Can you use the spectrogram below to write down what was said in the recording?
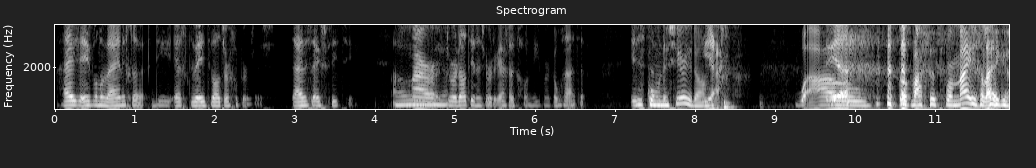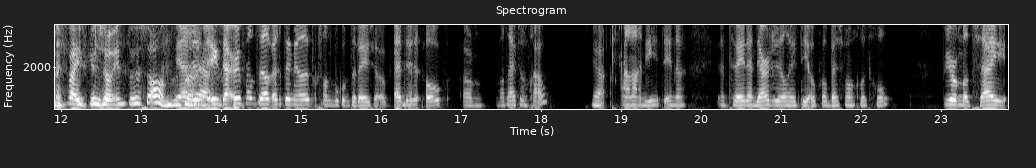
hij is een van de weinigen die echt weet wat er gebeurd is tijdens de expeditie. Oh, maar doordat hij natuurlijk eigenlijk gewoon niet meer kan praten. Is Hoe communiceer je dan? Ja, Wauw. Ja. Dat maakt het voor mij gelijk vijf keer zo interessant. ja, dus Ja. Ik, daar, ik vond het zelf echt een heel interessant boek om te lezen ook. En het is ook, ehm, want hij heeft een vrouw. Ja. Anna, en die heeft in, de, in het tweede en derde deel heeft hij ook wel best wel een grote rol. Puur omdat zij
